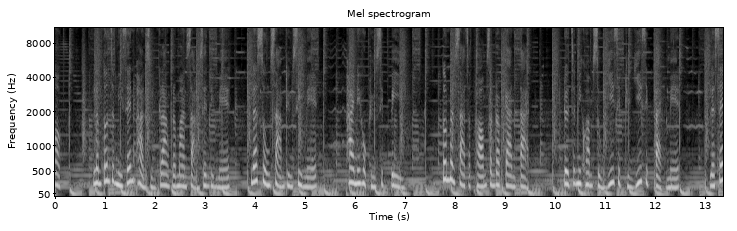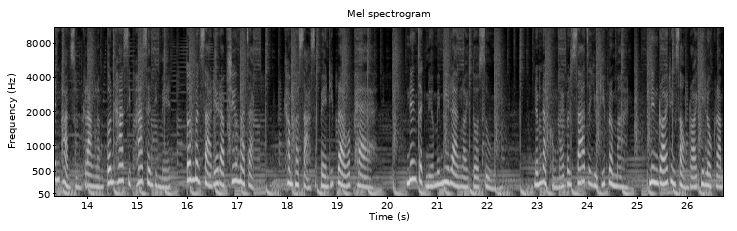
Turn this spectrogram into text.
อกลำต้นจะมีเส้นผ่านศูนย์กลางประมาณ 3 เซนติเมตร และสูง 3-4 เมตร ภายใน 6-10 ปี ต้นบันซาจะพร้อมสำหรับการตัด โดยจะมีความสูง 20-28 เมตร และเส้นผ่านศูนย์กลางลำต้น 55 เซนติเมตร ต้นบันซาได้รับชื่อมาจากคำภาษาสเปนที่แปลว่าแพร เนื่องจากเนื้อไม่มีแรงลอยตัวสูง น้ำหนักของไม้บันซาจะอยู่ที่ประมาณ 100-200 กิโลกรัม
